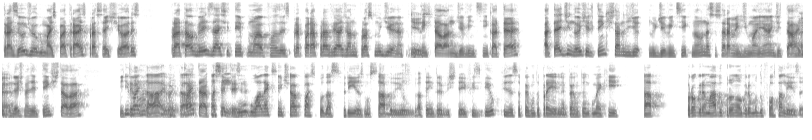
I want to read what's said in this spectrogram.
trazer o jogo mais para trás, para sete horas, para talvez dar esse tempo maior para Fortaleza se preparar para viajar no próximo dia, né? Porque Isso. tem que estar lá no dia 25 até. Até de noite, ele tem que estar no dia, no dia 25, não necessariamente de manhã, de tarde, É. de noite, mas ele tem que estar lá. e vai estar, e vai estar. Vai estar, com assim, certeza. né? O, o Alex Santiago participou das frias no sábado, e eu até entrevistei, fiz, eu fiz essa pergunta para ele, né? Perguntando como é que tá programado o cronograma do Fortaleza.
